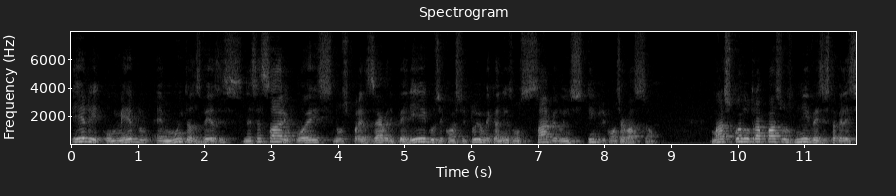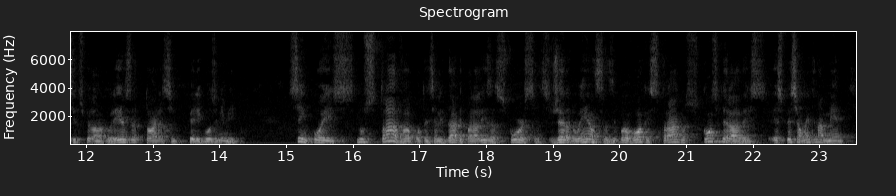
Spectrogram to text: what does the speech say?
ele, o medo, é muitas vezes necessário, pois nos preserva de perigos e constitui um mecanismo sábio do instinto de conservação. Mas quando ultrapassa os níveis estabelecidos pela natureza, torna-se perigoso inimigo. Sim, pois nos trava a potencialidade, paralisa as forças, gera doenças e provoca estragos consideráveis, especialmente na mente.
